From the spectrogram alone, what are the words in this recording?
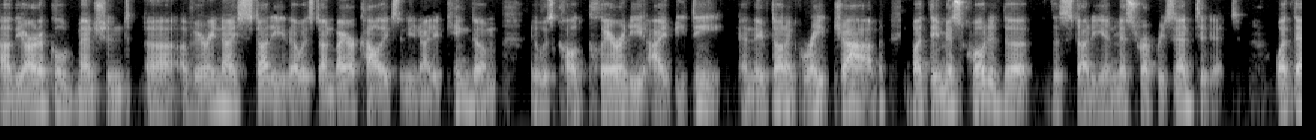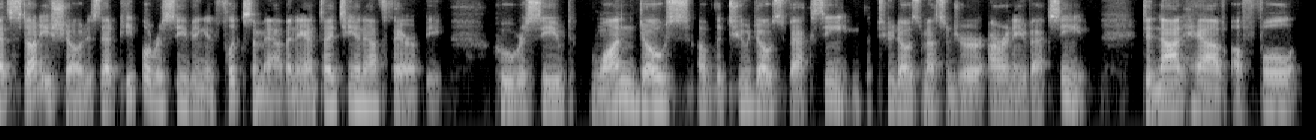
uh, the article mentioned uh, a very nice study that was done by our colleagues in the United Kingdom. It was called Clarity IBD, and they've done a great job, but they misquoted the, the study and misrepresented it. What that study showed is that people receiving infliximab, an anti TNF therapy, who received one dose of the two dose vaccine, the two dose messenger RNA vaccine, did not have a full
